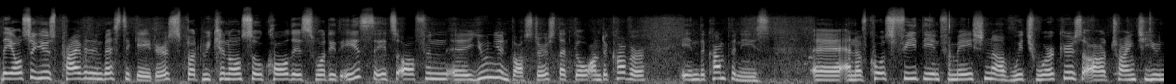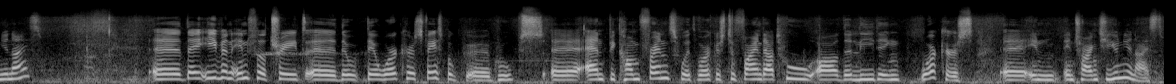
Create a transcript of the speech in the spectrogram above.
They also use private investigators, but we can also call this what it is. It's often uh, union busters that go undercover in the companies uh, and, of course, feed the information of which workers are trying to unionize. Uh, they even infiltrate uh, the, their workers' Facebook uh, groups uh, and become friends with workers to find out who are the leading workers uh, in, in trying to unionize.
